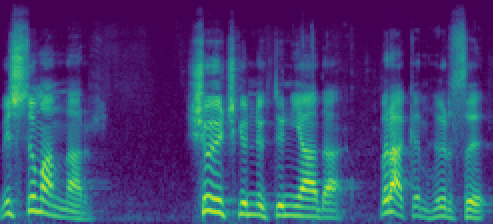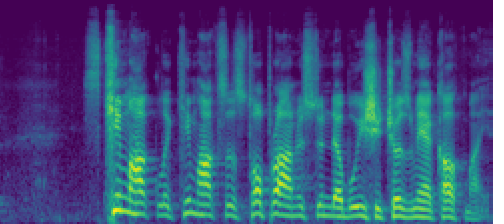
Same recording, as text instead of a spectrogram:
Müslümanlar, şu üç günlük dünyada bırakın hırsı, kim haklı kim haksız toprağın üstünde bu işi çözmeye kalkmayın.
